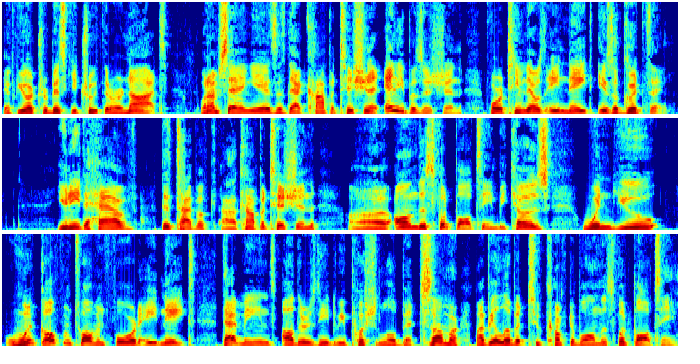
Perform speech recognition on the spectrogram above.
if you're a Trubisky truther or not. What I'm saying is, is that competition at any position for a team that was eight and eight is a good thing. You need to have this type of uh, competition uh, on this football team because when you went, go from 12 and 4 to 8 and 8, that means others need to be pushed a little bit. Some are, might be a little bit too comfortable on this football team.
